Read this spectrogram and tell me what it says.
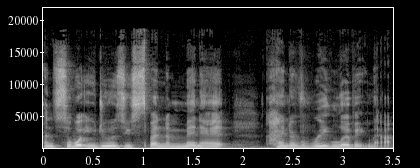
And so what you do is you spend a minute kind of reliving that.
